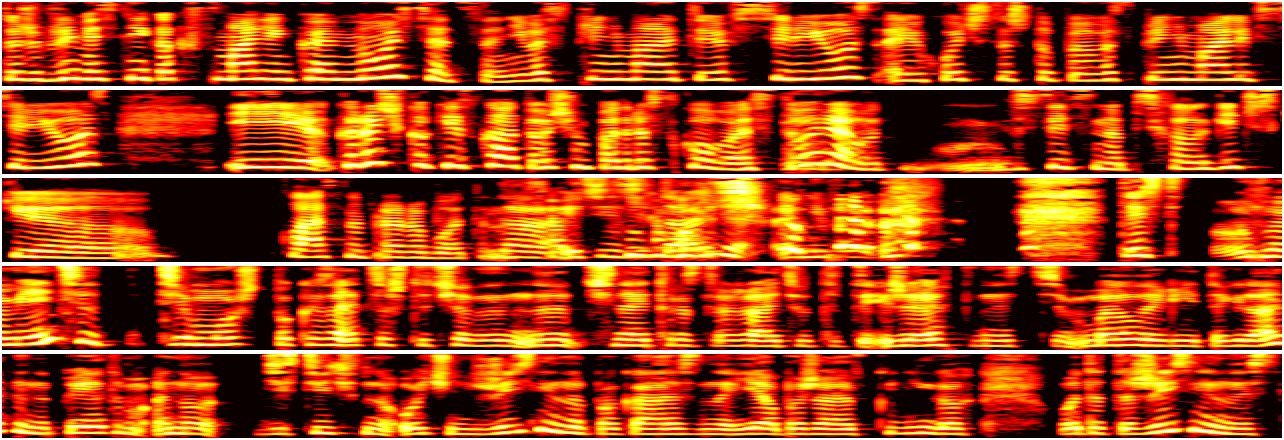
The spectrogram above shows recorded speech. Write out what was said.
в то же время с ней как с маленькой носятся, не воспринимают ее всерьез, а ей хочется, чтобы ее воспринимали всерьез. И, короче, как я сказала, это очень подростковая история, вот действительно психологически э, классно проработана. Да, эти детали, они то есть в моменте тебе может показаться, что человек начинает раздражать вот эта и жертвенность Мэлори и так далее, но при этом оно действительно очень жизненно показано. Я обожаю в книгах вот эта жизненность,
